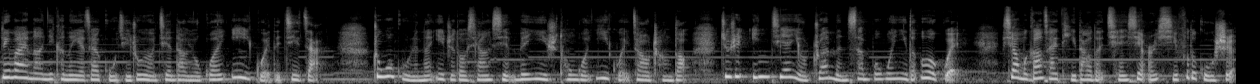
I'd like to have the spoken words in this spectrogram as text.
另外呢，你可能也在古籍中有见到有关异鬼的记载。中国古人呢一直都相信瘟疫是通过异鬼造成的，就是阴间有专门散播瘟疫的恶鬼。像我们刚才提到的前线儿媳妇的故事，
